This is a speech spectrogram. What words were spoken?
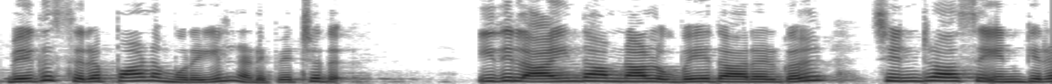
வெகு சிறப்பான முறையில் நடைபெற்றது. இதில் ஐந்தாம் நாள் உபயதாரர்கள் சின்ராசு என்கிற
